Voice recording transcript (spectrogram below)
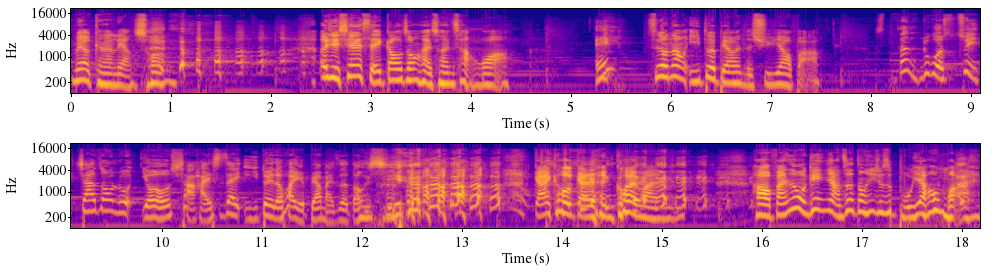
没有可能两双。而且现在谁高中还穿长袜？哎，只有那种一对表演的需要吧。那如果所以家中如果有小孩是在一队的话，也不要买这个东西。改口改的很快嘛？好，反正我跟你讲，这个东西就是不要买，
